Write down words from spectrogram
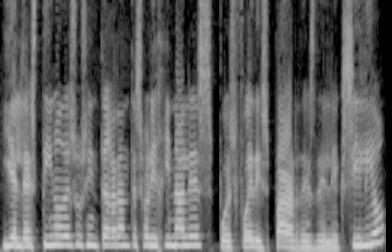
Y el destino de sus integrantes originales pues fue dispar desde el exilio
